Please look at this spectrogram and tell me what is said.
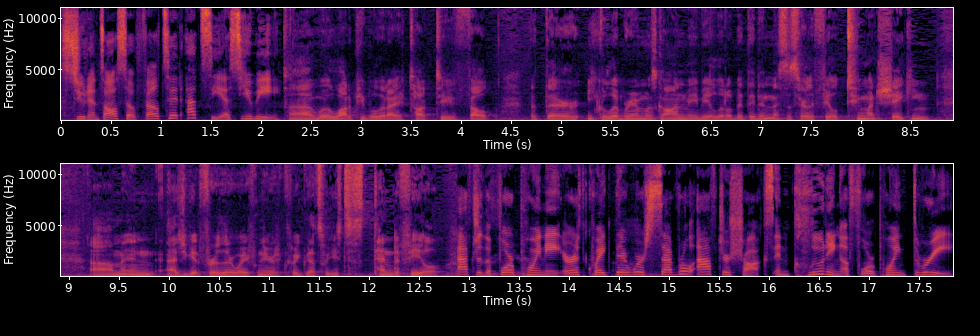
Students also felt it at CSUB. Uh, a lot of people that I talked to felt that their equilibrium was gone maybe a little bit. They didn't necessarily feel too much shaking. Um, and as you get further away from the earthquake, that's what you tend to feel. After the 4.8 earthquake, there were several aftershocks, including a 4.3.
